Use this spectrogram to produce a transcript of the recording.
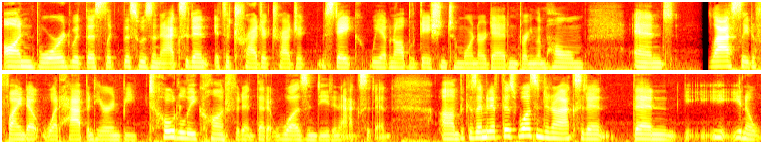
on board with this. Like this was an accident. It's a tragic, tragic mistake. We have an obligation to mourn our dead and bring them home. And lastly, to find out what happened here and be totally confident that it was indeed an accident. Um, because I mean, if this wasn't an accident, then y- you know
